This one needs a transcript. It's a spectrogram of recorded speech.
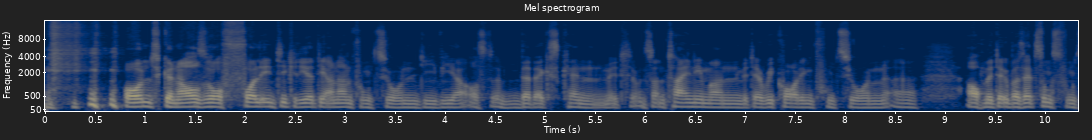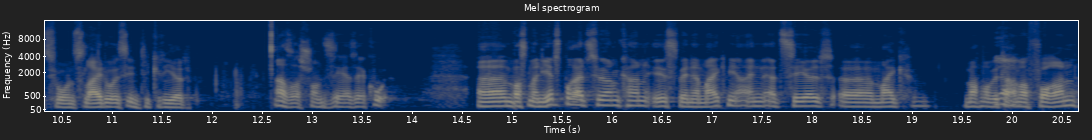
und genauso voll integriert die anderen Funktionen, die wir aus WebEx kennen, mit unseren Teilnehmern, mit der Recording-Funktion, äh, auch mit der Übersetzungsfunktion. Slido ist integriert. Also ist schon sehr, sehr cool. Ähm, was man jetzt bereits hören kann, ist, wenn der Mike mir einen erzählt, äh, Mike, mach mal bitte ja. einmal voran.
